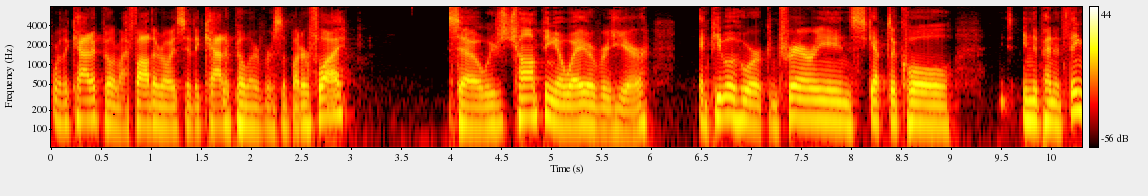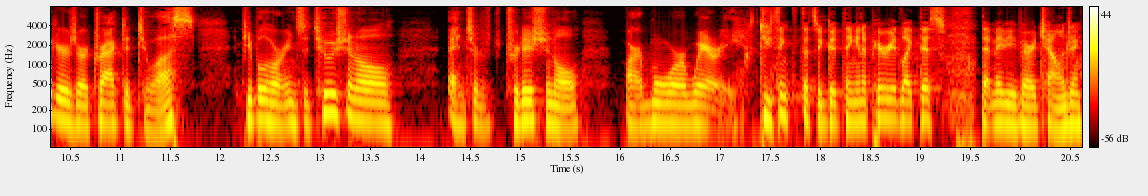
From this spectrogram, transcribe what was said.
or the caterpillar. My father would always say the caterpillar versus the butterfly. So we're just chomping away over here. And people who are contrarian, skeptical, independent thinkers are attracted to us. People who are institutional and sort of traditional are more wary. Do you think that's a good thing in a period like this that may be very challenging?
